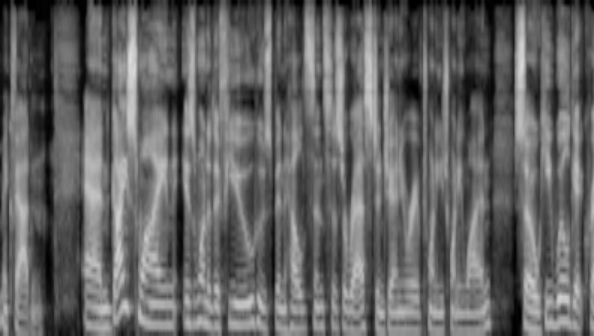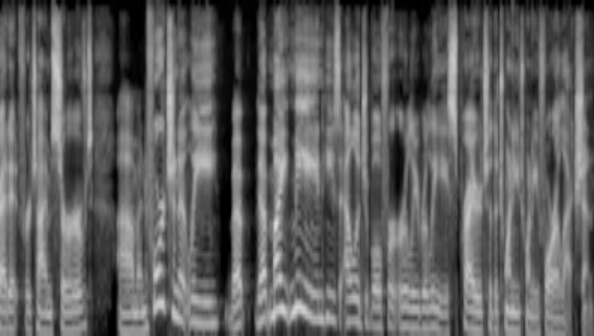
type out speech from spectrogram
McFadden. And Gieswein is one of the few who's been held since his arrest in January of 2021. So he will get credit for time served. Um, unfortunately, but that might mean he's eligible for early release prior to the 2024 election.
